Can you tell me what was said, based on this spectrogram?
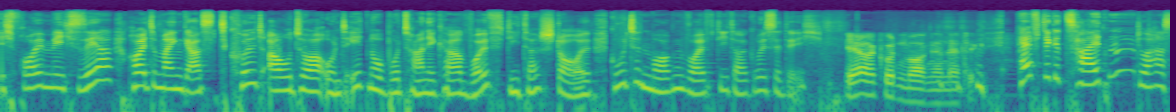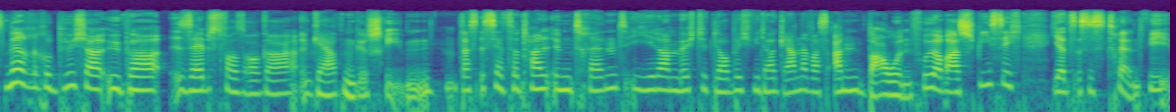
Ich freue mich sehr. Heute mein Gast, Kultautor und Ethnobotaniker Wolf-Dieter Stoll. Guten Morgen, Wolf-Dieter, grüße dich. Ja, guten Morgen, Annette. Heftige Zeiten. Du hast mehrere Bücher über Selbstversorgergärten geschrieben. Das ist jetzt total im Trend. Jeder möchte, glaube ich, wieder gerne was anbauen. Früher war es spießig, jetzt ist es Trend. Wie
